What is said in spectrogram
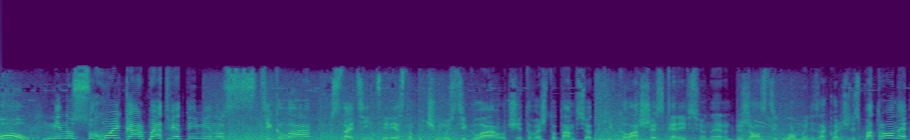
Воу! Минус сухой, карпы, ответный минус с дигла. Кстати, интересно, почему с дигла, учитывая, что там все-таки калаши. Скорее всего, наверное, бежал с диглом или закончились патроны.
